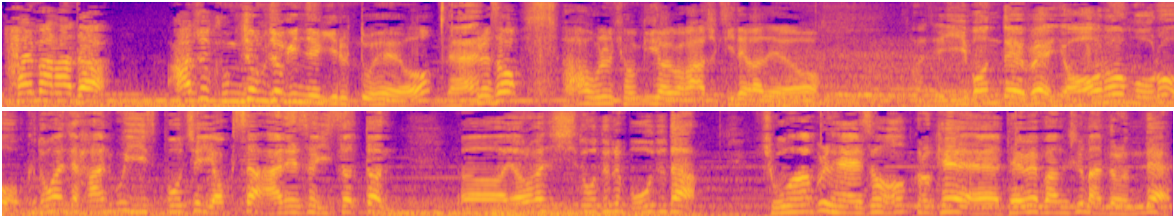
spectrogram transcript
할만하다 아주 긍정적인 얘기를 또 해요. 네. 그래서 아 오늘 경기 결과가 아주 기대가 돼요. 자, 이제 이번 대회 여러모로 그동안 이제 한국 e스포츠의 역사 안에서 있었던 어, 여러 가지 시도들을 모두 다 조합을 해서 그렇게 에, 대회 방식을 만들었는데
